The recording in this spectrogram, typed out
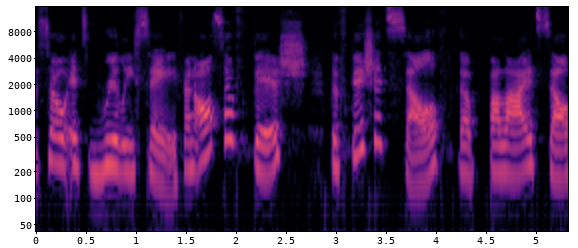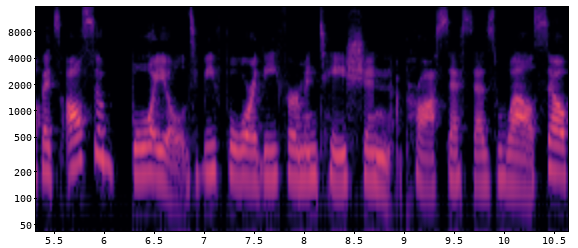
so it's really safe. And also fish, the fish itself, the pala itself, it's also boiled before the fermentation process as well. So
